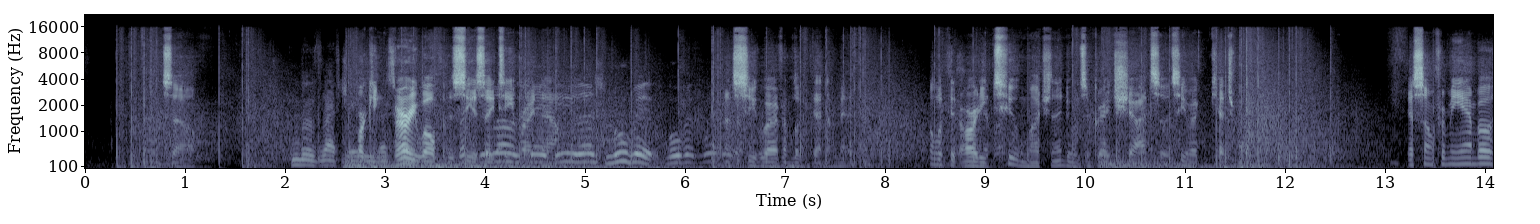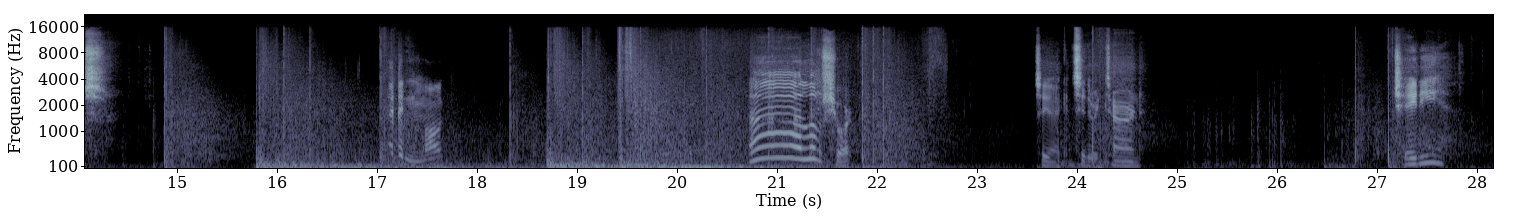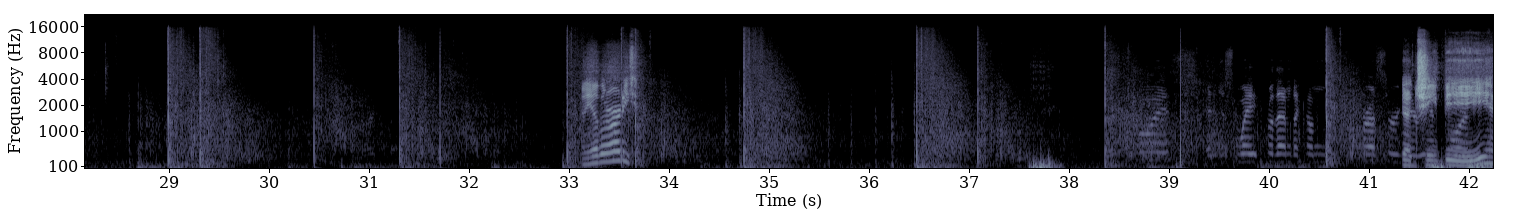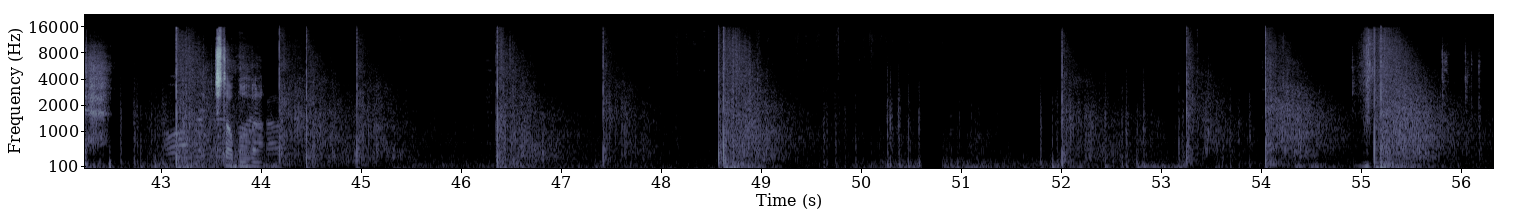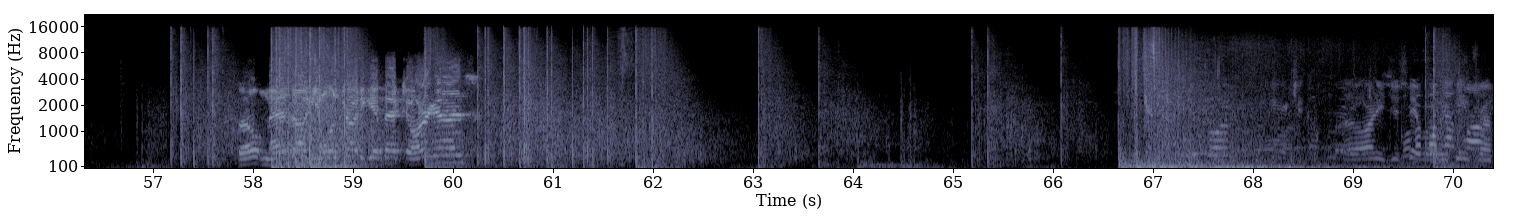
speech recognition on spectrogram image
So, Move left, JD. working let's very go. well for the CSA team right now. Let's move it, move it, move Let's see who I haven't looked at in a minute. I looked at arty too much, and they're doing some great shots, so let's see if I can catch one. Got some for me, Ambos? I didn't mug. Uh, a little short. See, I can see the return. JD? Any other arty? And just wait for them to come press through. Got GB. Still moving up. Well, Mad Dog, you want to try to get back to our guys? Already just hit where we came from.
